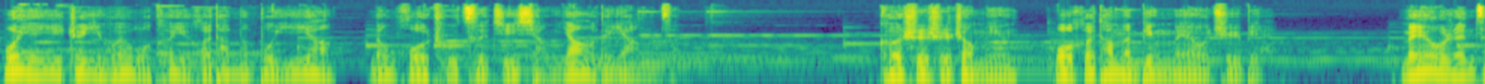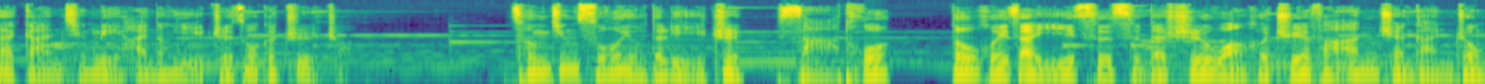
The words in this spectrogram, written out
我也一直以为我可以和她们不一样，能活出自己想要的样子。可事实证明，我和她们并没有区别。没有人在感情里还能一直做个智者。曾经所有的理智、洒脱。都会在一次次的失望和缺乏安全感中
